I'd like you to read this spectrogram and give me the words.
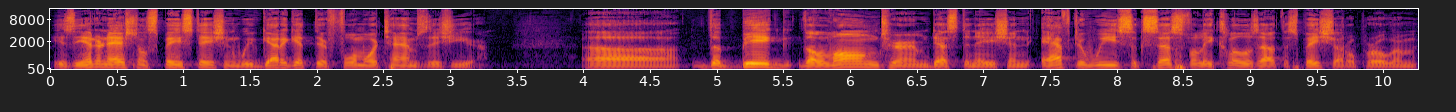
is the International Space Station. We've got to get there four more times this year. Uh, the big, the long-term destination, after we successfully close out the space shuttle program,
